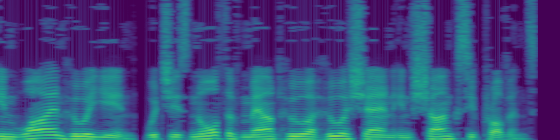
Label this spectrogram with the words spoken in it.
in Huayan Yin, which is north of Mount Hua Huashan in Shaanxi Province.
